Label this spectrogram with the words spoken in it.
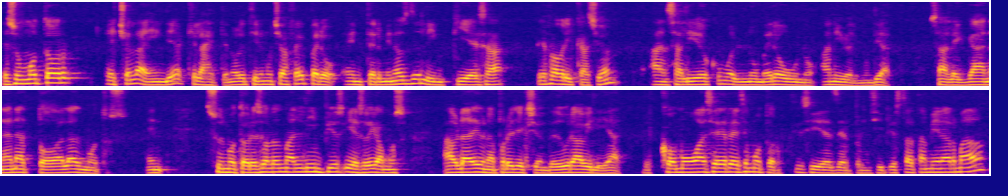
es un motor hecho en la India que la gente no le tiene mucha fe, pero en términos de limpieza de fabricación, han salido como el número uno a nivel mundial. O sea, le ganan a todas las motos. En, sus motores son los más limpios y eso, digamos, habla de una proyección de durabilidad, de cómo va a ser ese motor. Si desde el principio está tan bien armado,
